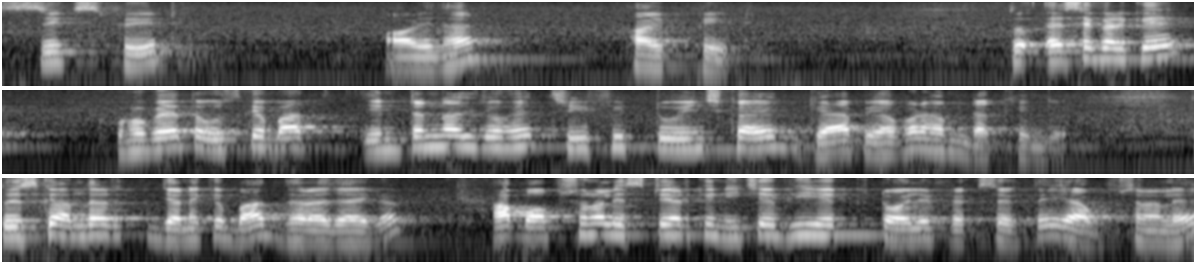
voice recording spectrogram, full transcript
सिक्स फीट और इधर फाइव फीट तो ऐसे करके हो गया तो उसके बाद इंटरनल जो है थ्री फीट टू इंच का एक गैप यहाँ पर हम रखेंगे। तो इसके अंदर जाने के बाद धरा जाएगा। आप ऑप्शनल स्टेयर के नीचे भी एक टॉयलेट रख सकते हैं, ये ऑप्शनल है।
